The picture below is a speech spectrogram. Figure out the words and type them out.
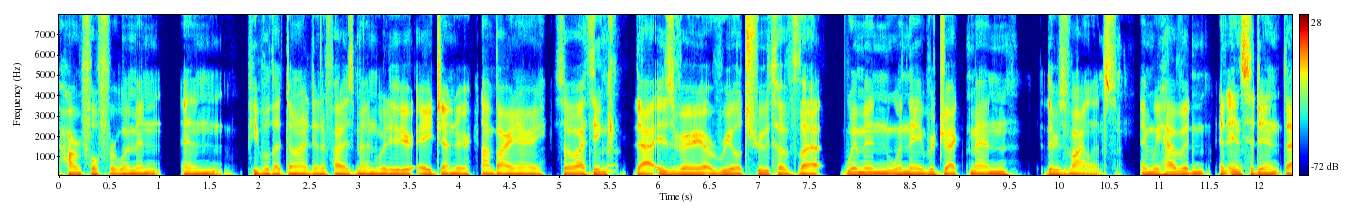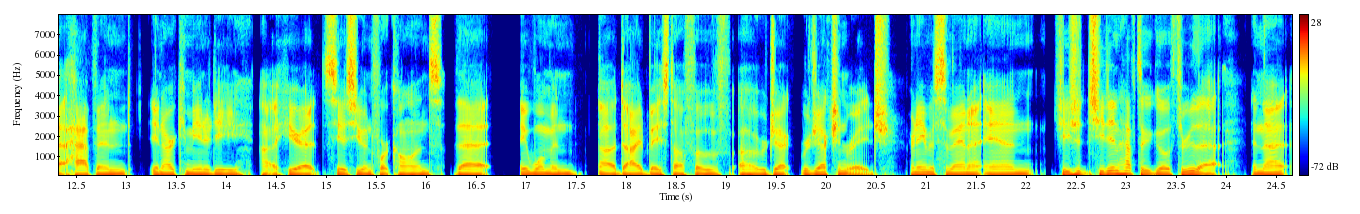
harmful for women and people that don't identify as men, whether you're agender, non-binary. So I think that is very a real truth of that women when they reject men, there's violence. And we have an, an incident that happened in our community uh, here at CSU in Fort Collins that a woman uh, died based off of uh, reject rejection rage. Her name is Savannah, and she should she didn't have to go through that, and that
